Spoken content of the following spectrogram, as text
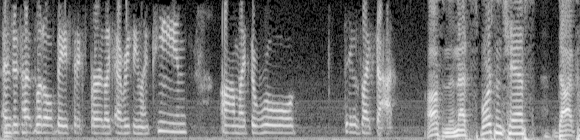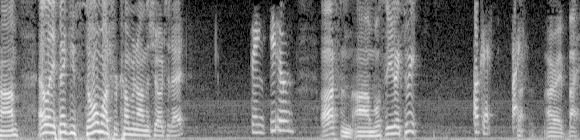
and just has little basics for like everything, like teams, um, like the rules, things like that. Awesome. And that's sportsandchamps.com. LA, thank you so much for coming on the show today. Thank you. Awesome. Um, we'll see you next week. Okay, bye. All right, bye.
